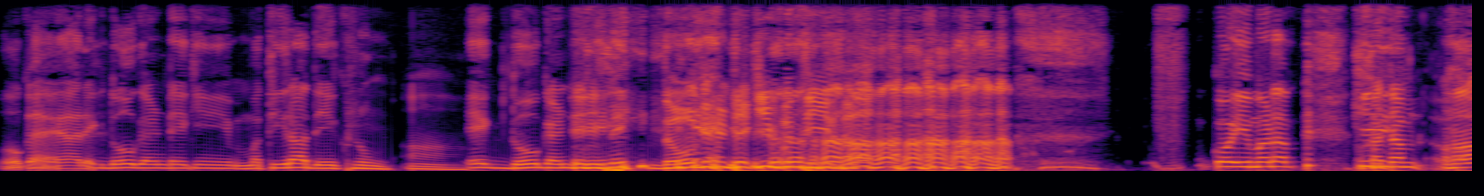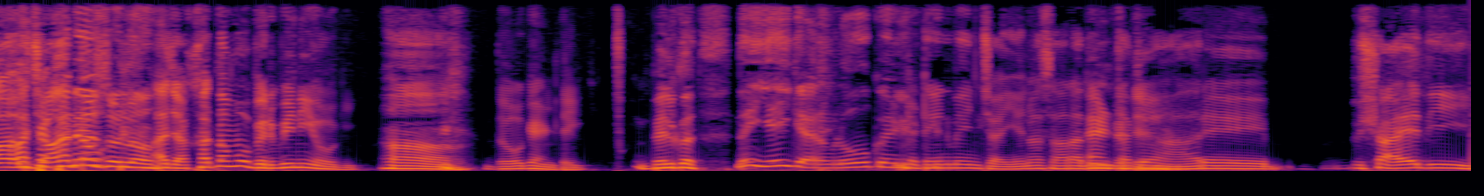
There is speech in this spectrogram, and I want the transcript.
وہ کہ یار ایک دو گھنٹے کی متیرا دیکھ لوں۔ ہاں۔ ایک دو گھنٹے کی نہیں۔ دو گھنٹے کی کوئی مطلب ختم ہاں، اچھا سنو۔ اچھا ختم وہ پھر بھی نہیں ہوگی۔ ہاں۔ دو گھنٹے کی۔ بالکل۔ نہیں یہی کہہ رہا ہوں لوگوں کو انٹرٹینمنٹ چاہیے نا سارا دن تک ہارے شاید ہی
